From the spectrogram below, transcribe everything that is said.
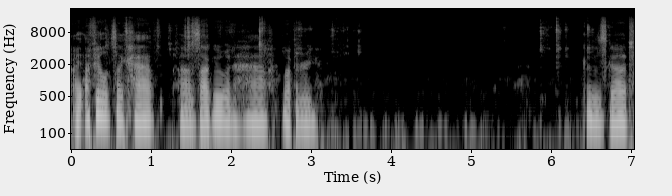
I, I feel it's like half uh, Zaku and half weaponry. Because it's got,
